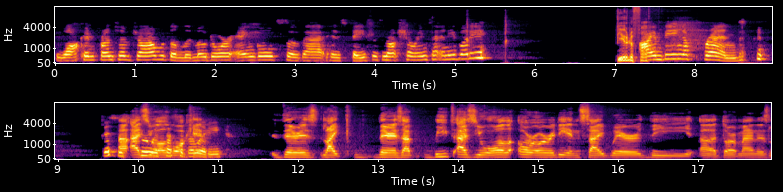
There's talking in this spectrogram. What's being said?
walk in front of John with the limo door angled so that his face is not showing to anybody. Beautiful. I'm being a friend. this is Uh, as true you all walk in, accessibility. There is like there is a beat as you all are already inside where the uh, doorman is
